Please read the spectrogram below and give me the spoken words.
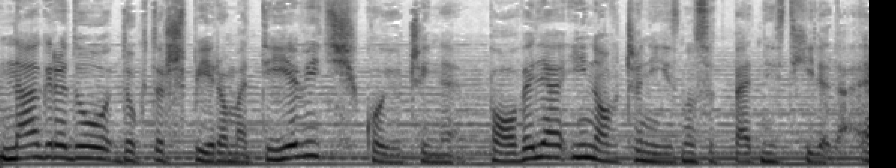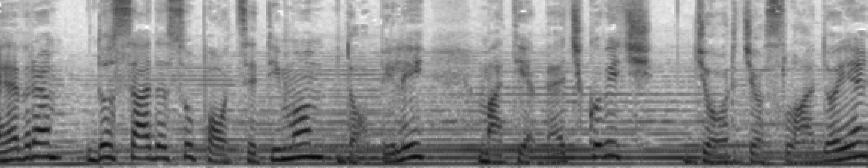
Nagradu dr. Špiro Matijević, koju čine povelja i novčani iznos od 15.000 evra, do sada su, podsjetimo, dobili Matija Bećković, Đorđo Sladoje,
